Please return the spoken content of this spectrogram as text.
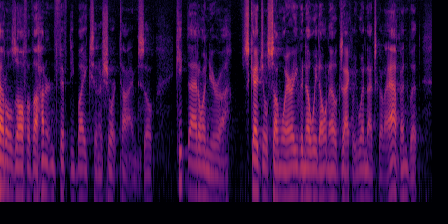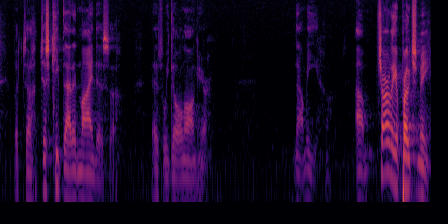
pedals off of 150 bikes in a short time. So keep that on your uh, schedule somewhere, even though we don't know exactly when that's going to happen. But, but uh, just keep that in mind as, uh, as we go along here. Now, me. Um, Charlie approached me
